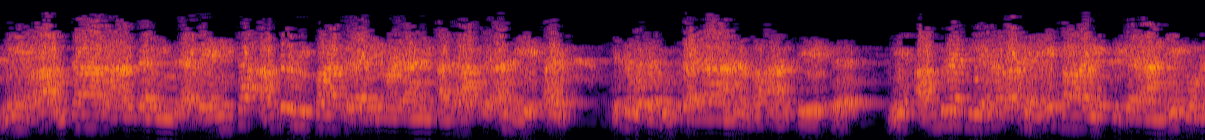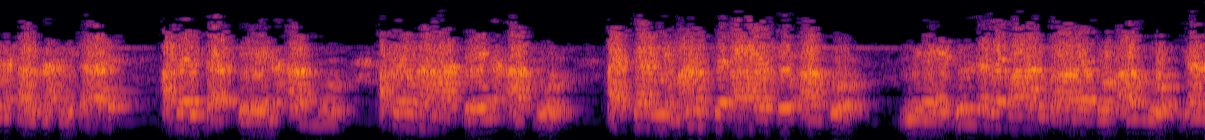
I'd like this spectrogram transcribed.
මේවා උදාර ආන්දරෙන් ලැබෙන නිසා අග්‍ර විපාක ලැබෙනවා යන අදහස් කරන්නේ ඒකයි. එතකොට බුදුරජාණන් වහන්සේට මේ අග්‍ර කියන වචනේ පාවිච්චි කරන්නේ කොමන කරුණක් නිසාද? අපරිතත්වේන අග්ගෝ, අපරමතමත්වේන අග්ගෝ, අච්චාර්ය මනුෂ්‍ය භාවතෝ අග්ගෝ, මේ දුර්ලභ පාදු භාවතෝ අග්ගෝ යන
